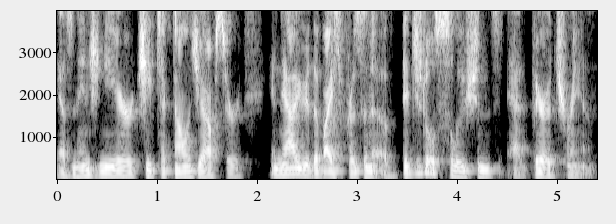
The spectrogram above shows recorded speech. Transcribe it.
as an engineer, chief technology officer, and now you're the vice president of digital solutions at Veritran.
